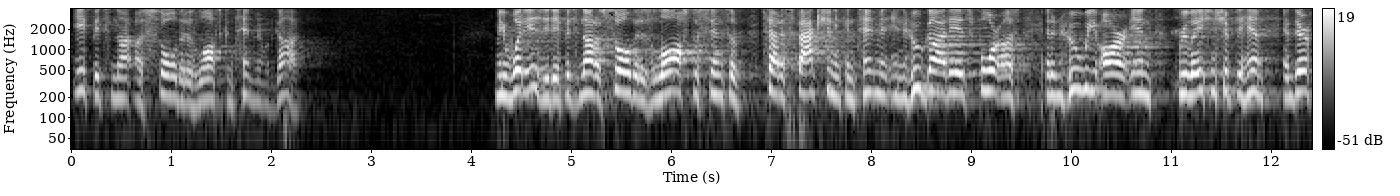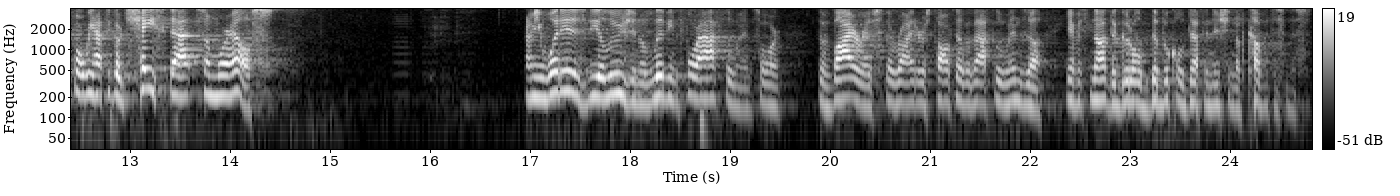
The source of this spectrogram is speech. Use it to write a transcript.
if it's not a soul that has lost contentment with God? I mean, what is it if it's not a soul that has lost a sense of satisfaction and contentment in who God is for us and in who we are in relationship to Him, and therefore we have to go chase that somewhere else? I mean, what is the illusion of living for affluence or the virus the writers talked of of affluenza if it's not the good old biblical definition of covetousness?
